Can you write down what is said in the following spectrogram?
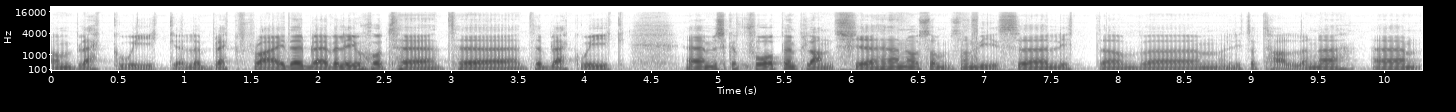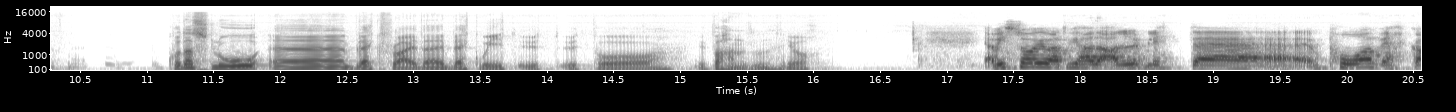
om, Black Week. Eller Black Friday ble vel i år til, til, til Black Week. Eh, vi skal få opp en plansje her nå som, som viser litt av, eh, litt av tallene. Eh, hvordan slo eh, Black Friday, Black Week, ut, ut, på, ut på handelen i år? Ja, Vi så jo at vi hadde alle blitt eh, påvirka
